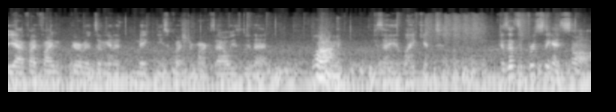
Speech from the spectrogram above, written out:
Yeah, if I find pyramids, I'm gonna make these question marks. I always do that Why? because I like it. Because that's the first thing I saw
